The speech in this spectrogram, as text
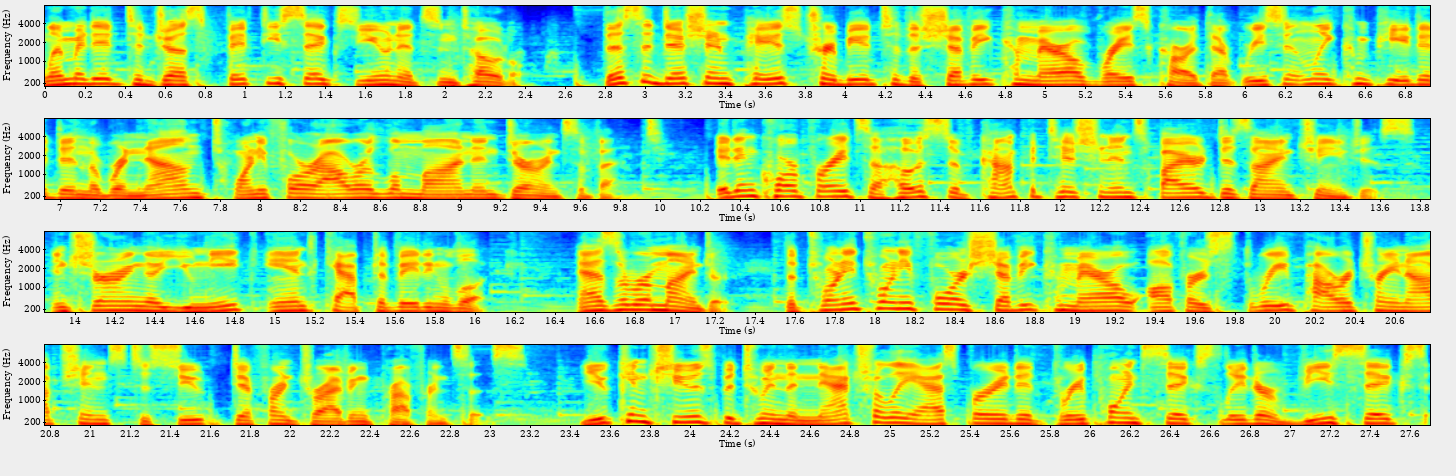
limited to just 56 units in total. This edition pays tribute to the Chevy Camaro race car that recently competed in the renowned 24-hour Le Mans endurance event. It incorporates a host of competition-inspired design changes, ensuring a unique and captivating look. As a reminder, the 2024 Chevy Camaro offers three powertrain options to suit different driving preferences. You can choose between the naturally aspirated 3.6 liter V6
